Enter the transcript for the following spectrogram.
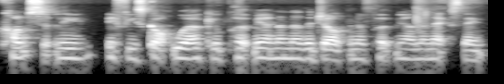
constantly, if he's got work, he'll put me on another job and he'll put me on the next thing.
